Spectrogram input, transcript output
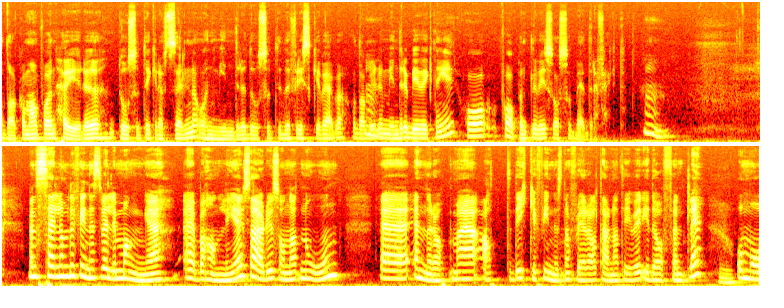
og Da kan man få en høyere dose til kreftcellene og en mindre dose til det friske vevet. Og Da blir det mm. mindre bivirkninger og forhåpentligvis også bedre effekt. Mm. Men selv om det finnes veldig mange eh, behandlinger, så er det jo sånn at noen eh, ender opp med at det ikke finnes noen flere alternativer i det offentlige, mm. og må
